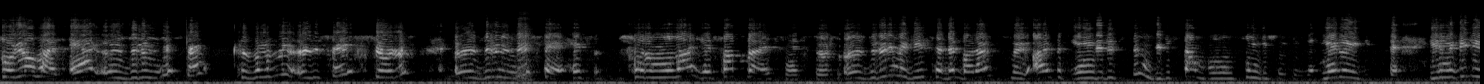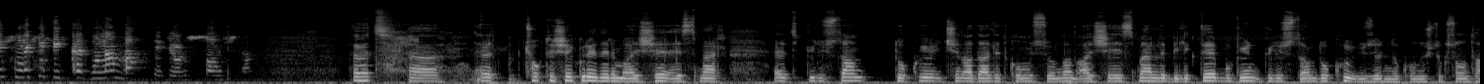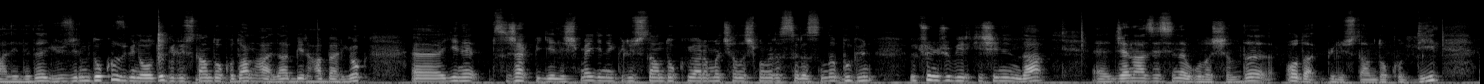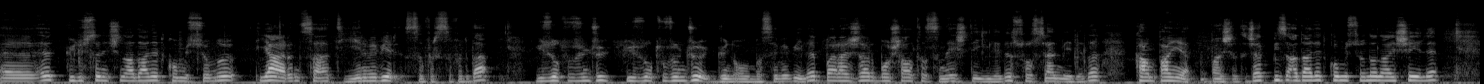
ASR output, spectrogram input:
Soruyorlar eğer öldürüldüyse kızımızın ölüsü istiyoruz. Öldürüldüyse hes- sorumlular hesap versin istiyoruz. Öldürülmediyse de baraj suyu artık indirilsin Gülistan bulunsun bir şekilde. Nereye gitti? 21 yaşındaki bir kadından bahsediyoruz sonuçta. Evet, e, evet çok teşekkür ederim Ayşe Esmer. Evet Gülistan Doku için Adalet Komisyonu'ndan Ayşe Esmer'le birlikte bugün Gülistan Doku üzerine konuştuk son tahlilde de. 129 gün oldu Gülistan Doku'dan hala bir haber yok. Ee, yine sıcak bir gelişme. Yine Gülistan Doku'yu arama çalışmaları sırasında bugün üçüncü bir kişinin daha e, cenazesine ulaşıldı. O da Gülistan Doku değil. Ee, evet Gülistan için Adalet Komisyonu yarın saat 21.00'da 130. 130. gün olma sebebiyle barajlar boşaltılsın hashtag ile de sosyal medyada kampanya başlatacak. Biz Adalet Komisyonu'ndan Ayşe ile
